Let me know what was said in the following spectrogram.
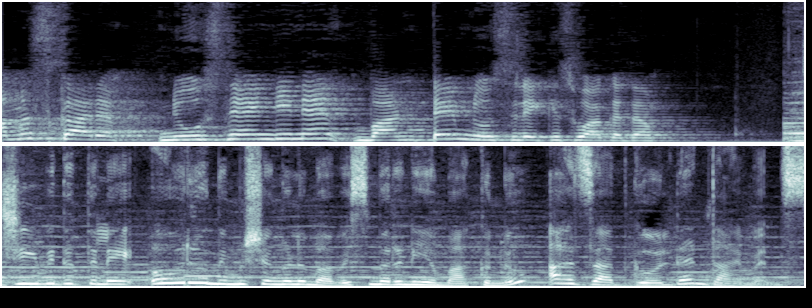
നമസ്കാരം. News ninety nine one time ന്യൂസിലേക്ക് സ്വാഗതം. ജീവിതത്തിലെ ഓരോ നിമിഷങ്ങളും അവിസ്മരണീയമാക്കുന്നു Azad gold and diamonds.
